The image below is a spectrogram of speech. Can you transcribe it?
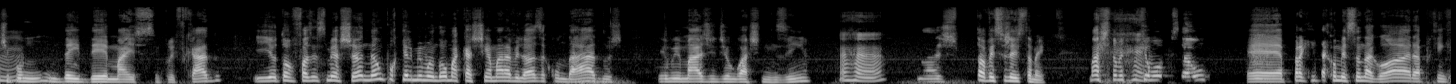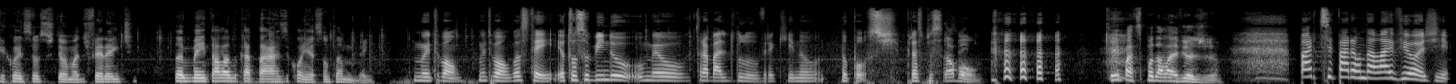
Tipo um DD mais simplificado. E eu tô fazendo esse merchan, não porque ele me mandou uma caixinha maravilhosa com dados e uma imagem de um guaxininzinho, Aham. mas talvez seja isso também. Mas também porque é uma opção é, para quem tá começando agora, pra quem quer conhecer um sistema diferente, também tá lá no Catarse, conheçam também. Muito bom, muito bom, gostei. Eu tô subindo o meu trabalho do Louvre aqui no, no post, para as pessoas. Tá bom. Quem participou da live hoje? Ju? Participaram da live hoje.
